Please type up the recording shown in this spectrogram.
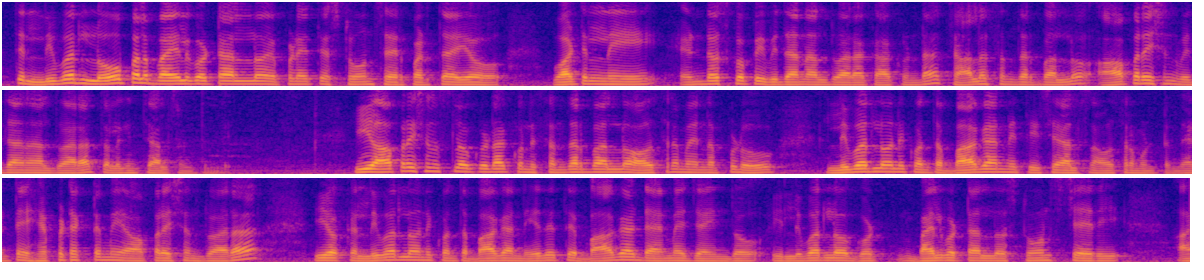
అయితే లివర్ లోపల బయలుగొట్టాల్లో ఎప్పుడైతే స్టోన్స్ ఏర్పడతాయో వాటిల్ని ఎండోస్కోపీ విధానాల ద్వారా కాకుండా చాలా సందర్భాల్లో ఆపరేషన్ విధానాల ద్వారా తొలగించాల్సి ఉంటుంది. ఈ ఆపరేషన్స్లో కూడా కొన్ని సందర్భాల్లో అవసరమైనప్పుడు లివర్లోని కొంత భాగాన్ని తీసేయాల్సిన అవసరం ఉంటుంది. అంటే హెపటెక్టమీ ఆపరేషన్ ద్వారా ఈ యొక్క లివర్లోని కొంత భాగాన్ని ఏదైతే బాగా డ్యామేజ్ అయిందో ఈ లివర్లో గొట్ బయలుగొట్టాల్లో స్టోన్స్ చేరి ఆ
